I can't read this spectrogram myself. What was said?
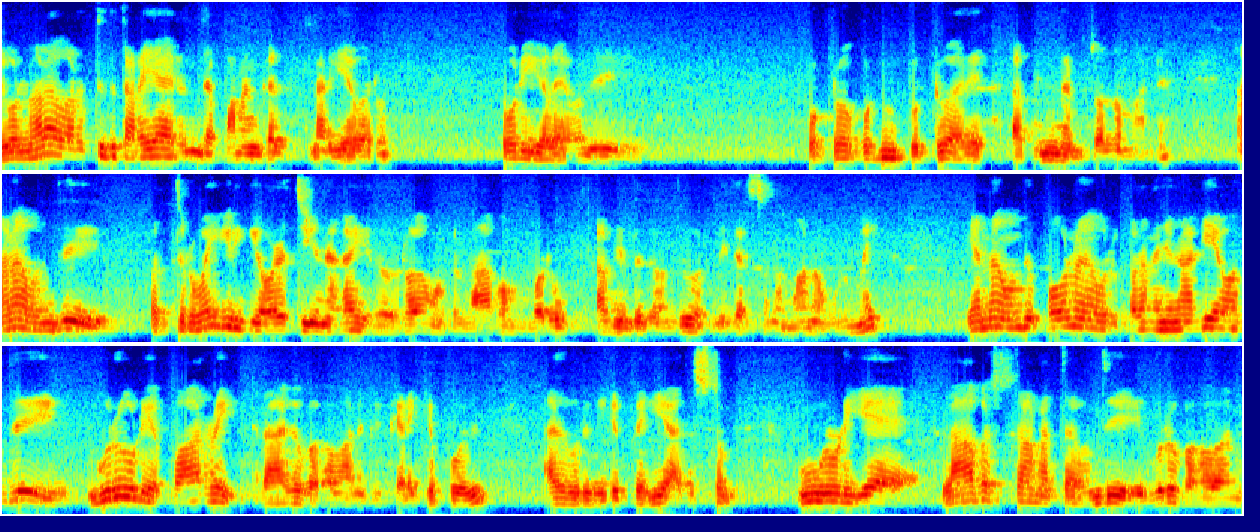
இவ்வளோ நாளாக வரத்துக்கு தடையாக இருந்த பணங்கள் நிறைய வரும். கோடிகளை வந்து கொட்டு கொட்டு கொட்டுவார் அப்படின்னு நான் சொல்ல மாட்டேன். ஆனால் வந்து பத்து ரூபாய்க்கு நீங்கள் உழைச்சிங்கனாக்கா இருபது ரூபா உங்களுக்கு லாபம் வரும் அப்படின்றது வந்து ஒரு நிதர்சனமான உண்மை. ஏன்னா வந்து போன ஒரு பதினஞ்சு நாளையே வந்து குருவுடைய பார்வை ராகு பகவானுக்கு கிடைக்க போகுது. அது ஒரு மிகப்பெரிய அதிர்ஷ்டம். உங்களுடைய லாபஸ்தானத்தை வந்து குரு பகவான்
